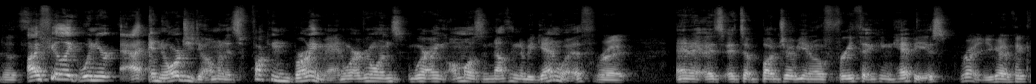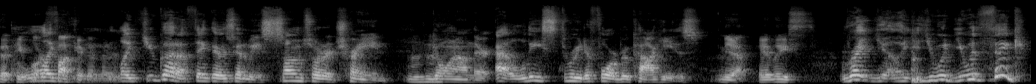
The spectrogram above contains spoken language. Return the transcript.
That's I feel like when you're at an orgy dome and it's fucking Burning Man, where everyone's wearing almost nothing to begin with, right. and it's it's a bunch of you know free thinking hippies. Right. You gotta think that people like, are fucking in there. Like you gotta think there's gonna be some sort of train Mhm. going on there. At least three to four bukakis. yeah, at least. Right? Yeah. Like you would you would think,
